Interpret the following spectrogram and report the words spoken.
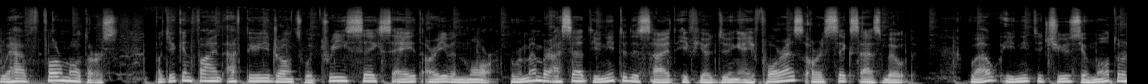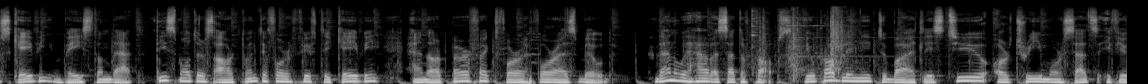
We have 4 motors, but you can find FPV drones with 3, 6, 8 or even more. Remember I said you need to decide if you're doing a 4S or a 6S build. Well, you need to choose your motor's KV based on that. These motors are 2450 kV and are perfect for a 4S build. Then we have a set of props. You'll probably need to buy at least 2 or 3 more sets if you're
